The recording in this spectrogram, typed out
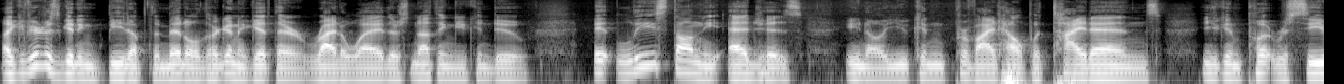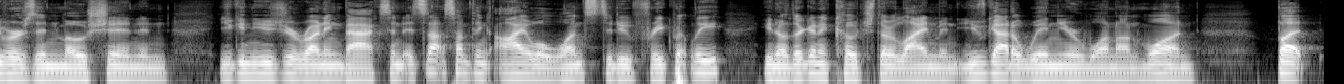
Like if you're just getting beat up the middle, they're going to get there right away. There's nothing you can do. At least on the edges, you know, you can provide help with tight ends, you can put receivers in motion, and you can use your running backs. And it's not something Iowa wants to do frequently. You know, they're going to coach their linemen. You've got to win your one on one. But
